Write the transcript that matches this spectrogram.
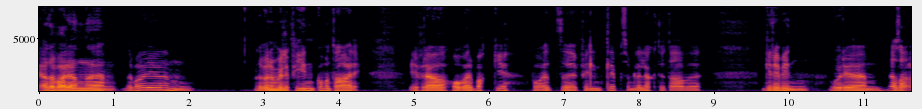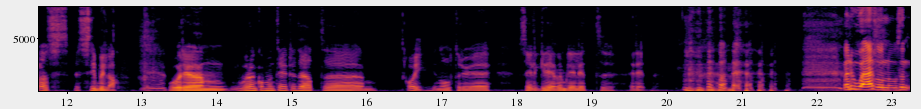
Ja. det var en eh, Det var eh, Det var en veldig fin kommentar fra Håvard Bakke på et filmklipp som ble lagt ut av Grevinnen, hvor Altså Sibilla. Sibylla. Mm. Hvor, hvor han kommenterte det at Oi, nå tror jeg selv greven ble litt redd. Men hun er sånn, sånn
